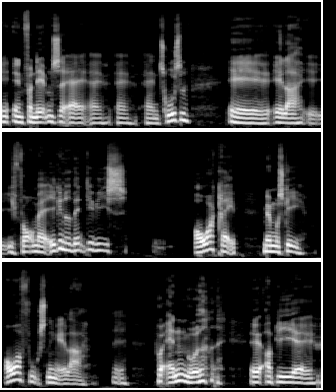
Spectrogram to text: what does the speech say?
en fornemmelse af, af, af, af en trussel, øh, eller i form af ikke nødvendigvis overgreb, men måske overfusning, eller øh, på anden måde øh, at blive øh,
